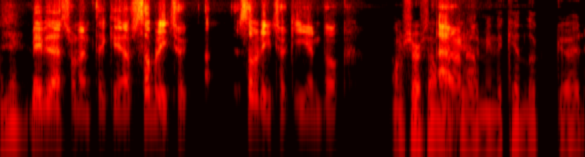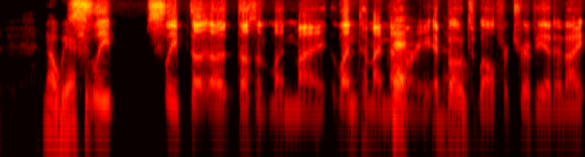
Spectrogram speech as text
Me- Maybe that's what I'm thinking of. Somebody took somebody took Ian Book. I'm sure someone don't did. know. I mean, the kid looked good. No, we actually. sleep sleep do, uh, doesn't lend my lend to my memory. it No. bodes well for trivia tonight.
